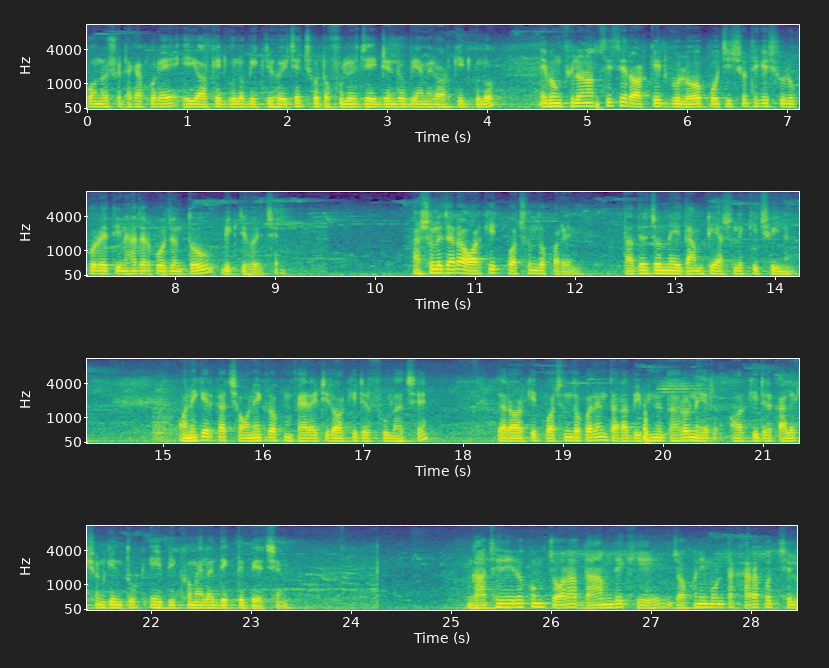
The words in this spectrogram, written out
পনেরোশো টাকা করে এই অর্কিডগুলো বিক্রি হয়েছে। ছোট ফুলের যে ডেন্ড্রোবিয়ামের অর্কিডগুলো এবং ফিলোনপসিসের অর্কিডগুলো পঁচিশশো থেকে শুরু করে তিন হাজার পর্যন্তও বিক্রি হয়েছে। আসলে যারা অর্কিড পছন্দ করেন, তাদের জন্য এই দামটি আসলে কিছুই না। অনেকের কাছে অনেক রকম ভ্যারাইটির অর্কিডের ফুল আছে। যারা অর্কিড পছন্দ করেন, তারা বিভিন্ন ধরনের অর্কিডের কালেকশন কিন্তু এই বৃক্ষ মেলায় দেখতে পেয়েছেন। গাছের এরকম চড়া দাম দেখে যখনই মনটা খারাপ হচ্ছিল,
